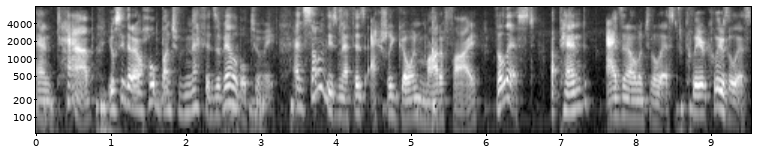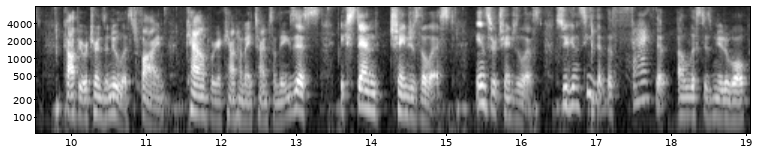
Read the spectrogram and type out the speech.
and tab, you'll see that I have a whole bunch of methods available to me. And some of these methods actually go and modify the list. Append adds an element to the list. Clear clears the list. Copy returns a new list. Fine. Count, we're going to count how many times something exists. Extend changes the list insert changes the list. So you can see that the fact that a list is mutable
